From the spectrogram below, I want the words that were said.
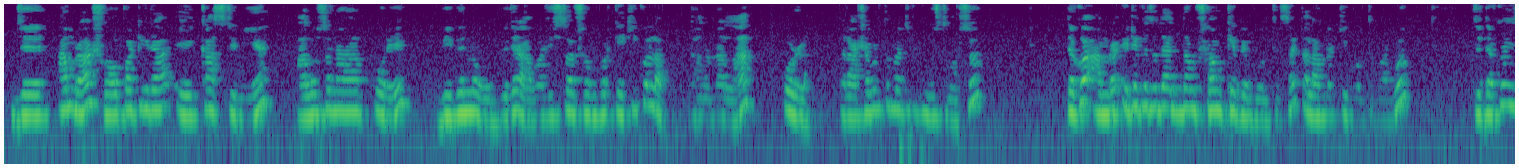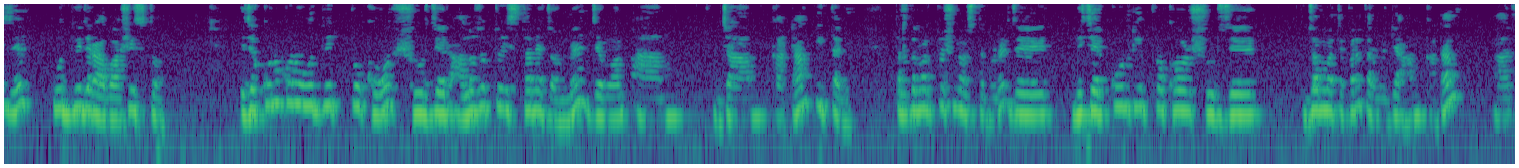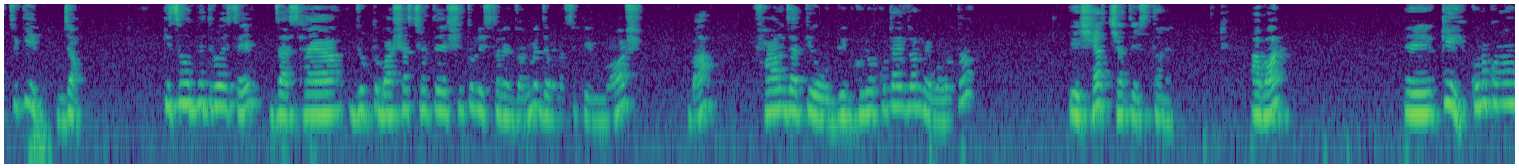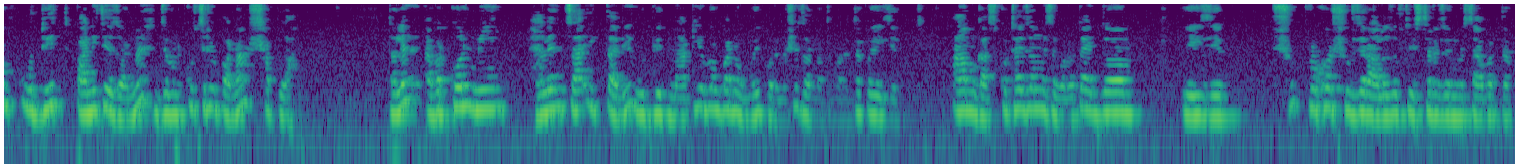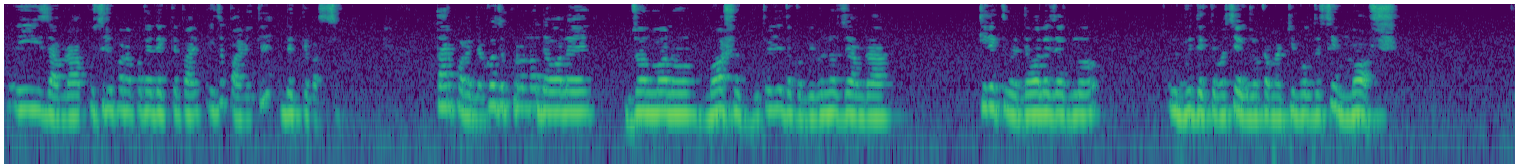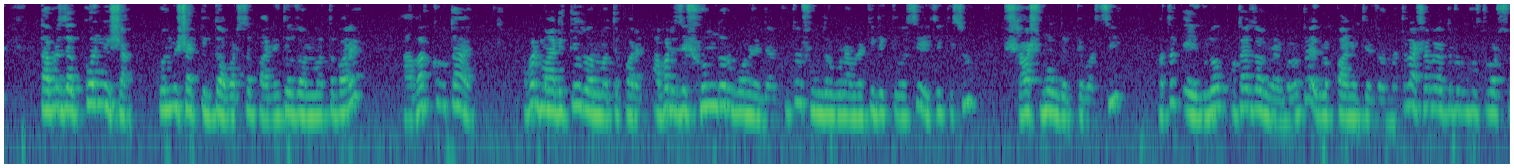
যে আমরা সহপাঠীরা এই কাজটি নিয়ে আলোচনা করে বিভিন্ন উদ্ভিদের আবাসস্থল সম্পর্কে কি করলাম, ধারণা লাভ করলাম। তাহলে আশা করি তোমরা বুঝতে পারছ। দেখো, আমরা এটাকে যদি একদম সংক্ষেপে বলতে চাই, তাহলে আমরা কি বলতে পারব? যে দেখো, এই যে উদ্ভিদের আবাসস্থল এই যে কোনো কোনো উদ্ভিদ প্রখর সূর্যের আলোযুক্ত স্থানে জন্মে, যেমন আম, জাম, কাঁঠাল ইত্যাদি। তাহলে তোমার প্রশ্ন আসতে পারে যে নিচের কোনটি প্রখর সূর্যে জন্মাতে পারে? তার মধ্যে আম, কাঁঠাল, আর হচ্ছে কি জাম। কিছু উদ্ভিদ রয়েছে যা ছায়া যুক্ত বাসার সাথে শীতল স্থানে জন্মে, যেমন হচ্ছে কি মস বা ফার্ন জাতীয় উদ্ভিদগুলো কোথায় জন্মে বলতো? এই স্যাঁতস্যাঁতে স্থানে। আবার কি? কোন কোন উদ্ভিদ পানিতে জন্মে, যেমন কুচুরিপানা, শাপলা। তাহলে আবার কলমি, হেলেঞ্চা ইত্যাদি উদ্ভিদ মাটি এবং পানি উভয় পরিবেশে জন্মাতে পারে। দেখো এই যে আম গাছ কোথায় জন্মেছে বলো তো একদম। এই যে প্রখর সূর্যের আলোযুক্ত স্থানে জন্মেছে। আবার দেখো এই যে আমরা কুচুরিপানা কোথায় দেখতে পাই? এই যে পানিতে দেখতে পাচ্ছি। তারপরে দেখো যে পুরনো দেওয়ালে জন্মানো মশ উদ্ভিদ এই যে দেখো বিভিন্ন যে আমরা কি দেখতে পাই দেওয়ালে যেগুলো উদ্ভিদ দেখতে পাচ্ছি, এগুলোকে আমরা কি বলতেছি? মশ। তারপরে যে কলমি শাক কলমি শাক কিন্তু আবার পানিতেও জন্মাতে পারে, আবার কোথায়? আবার মাটিতেও জন্মাতে পারে। আবার যে সুন্দরবনে দেখো তো, সুন্দরবনে আমরা কি দেখতে পাচ্ছি? এই যে কিছু শ্বাসমূল দেখতে পাচ্ছি। অর্থাৎ এগুলো কোথায় জন্মায় বলো তো? এগুলো পানিতে জন্মায়। তাহলে আশা করি এতটুকু বুঝতে পারছ।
